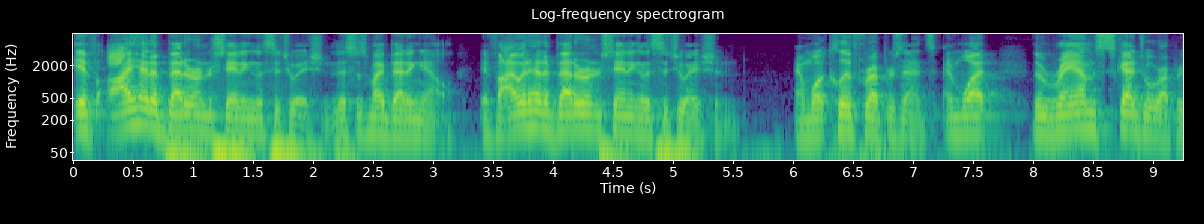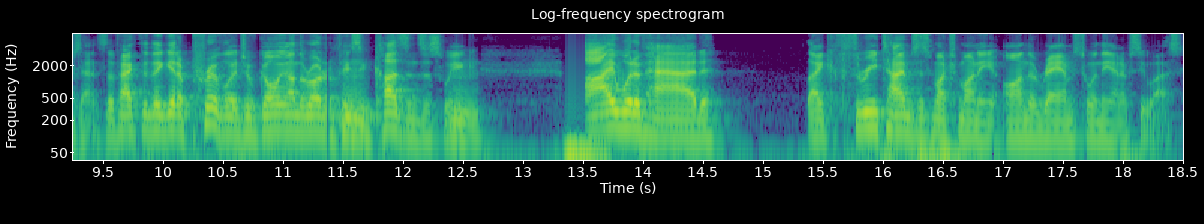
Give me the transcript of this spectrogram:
If I had a better understanding of the situation, this is my betting L. If I would have had a better understanding of the situation, and what Cliff represents and what the Rams schedule represents. The fact that they get a privilege of going on the road and facing mm. Cousins this week. Mm. I would have had like three times as much money on the Rams to win the NFC West.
